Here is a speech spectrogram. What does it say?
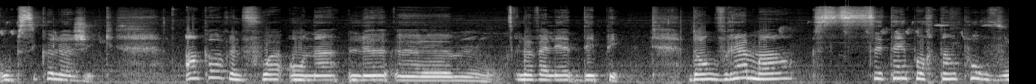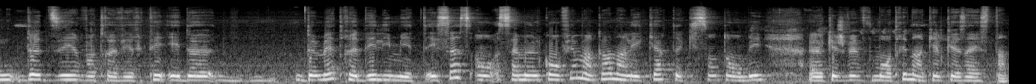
ou psychologique, encore une fois, on a le, euh, le valet d'épée. Donc vraiment, c'est important pour vous de dire votre vérité et de de mettre des limites. Et ça, ça me le confirme encore dans les cartes qui sont tombées, euh, que je vais vous montrer dans quelques instants.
